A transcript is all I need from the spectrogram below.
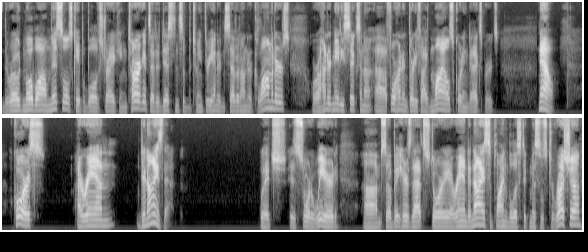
The road mobile missiles capable of striking targets at a distance of between 300 and 700 kilometers or 186 and uh, 435 miles, according to experts. Now, of course, Iran denies that, which is sort of weird. Um, so, but here's that story Iran denies supplying ballistic missiles to Russia.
